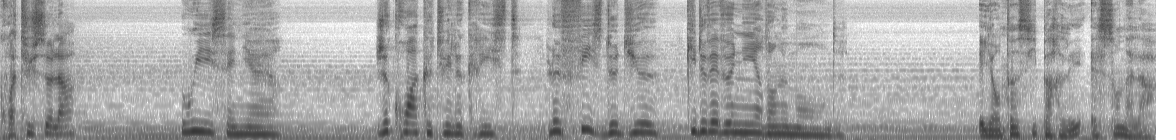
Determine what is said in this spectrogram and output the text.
Crois-tu cela? Oui, Seigneur. Je crois que tu es le Christ, le Fils de Dieu qui devait venir dans le monde. Ayant ainsi parlé, elle s'en alla.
